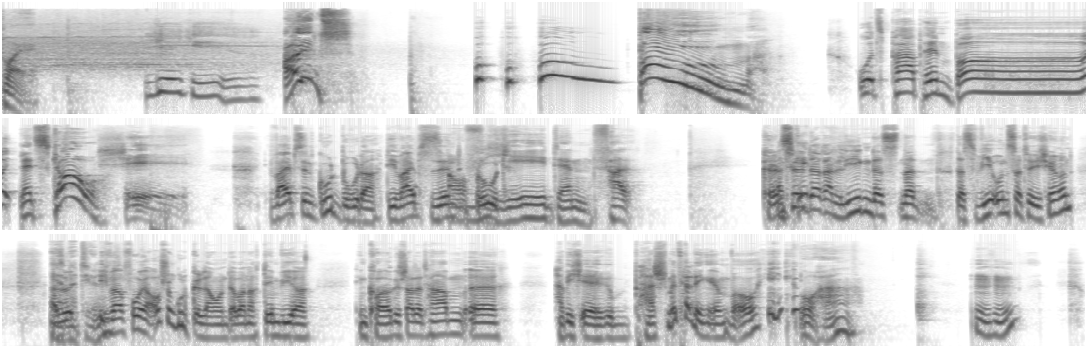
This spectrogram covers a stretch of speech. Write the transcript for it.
Yeah. Zwei. Yeah, yeah. Eins. Huhu. Boom. What's poppin', boy? Let's go. Shit. Die Vibes sind gut, Bruder. Die Vibes sind Auf gut. jeden Fall. Könnte daran liegen, dass, na, dass wir uns natürlich hören. Also natürlich. ich war vorher auch schon gut gelaunt, aber nachdem wir den Call gestartet haben, äh, habe ich äh, ein paar Schmetterlinge im Bauch. Oha. mhm.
